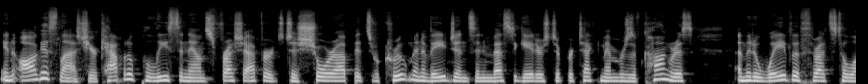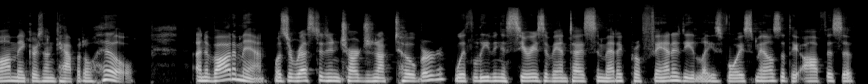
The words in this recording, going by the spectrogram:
In August last year, Capitol Police announced fresh efforts to shore up its recruitment of agents and investigators to protect members of Congress amid a wave of threats to lawmakers on Capitol Hill. A Nevada man was arrested and charged in October with leaving a series of anti Semitic profanity laced voicemails at the office of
